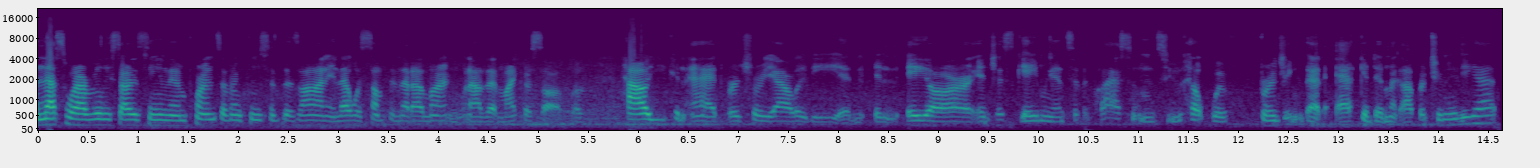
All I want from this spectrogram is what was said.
and that's where I really started seeing the importance of inclusive design. And that was something that I learned when I was at Microsoft of how you can add virtual reality and, and AR and just gaming into the classroom to help with bridging that academic opportunity gap.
